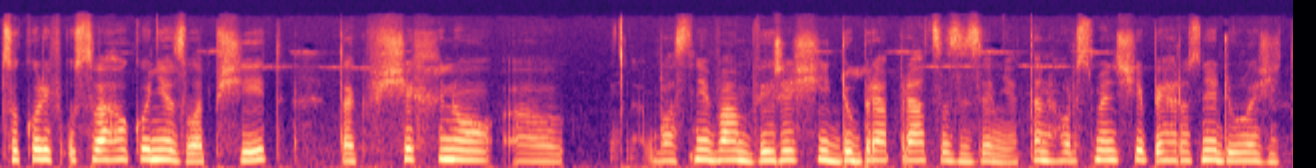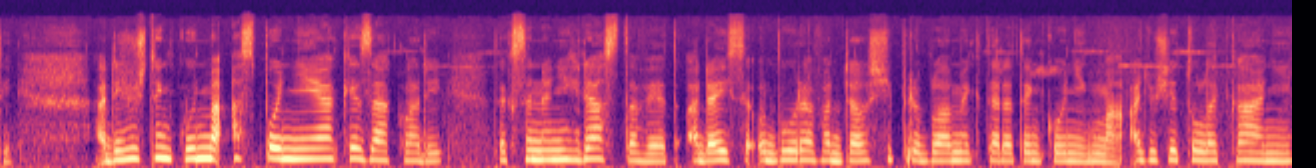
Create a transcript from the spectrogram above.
cokoliv u svého koně zlepšit, tak všechno vlastně vám vyřeší dobrá práce ze země. Ten horsemanship je hrozně důležitý. A když už ten kůň má aspoň nějaké základy, tak se na nich dá stavět a dají se odbourávat další problémy, které ten koník má. Ať už je to lekání,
